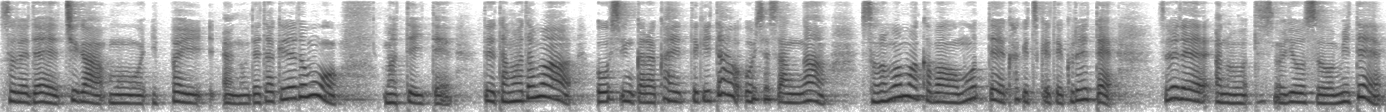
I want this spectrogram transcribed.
それで血がもういっぱいあの出たけれども待っていてでたまたま往診から帰ってきたお医者さんがそのままカバンを持って駆けつけてくれてそれであの私の様子を見て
